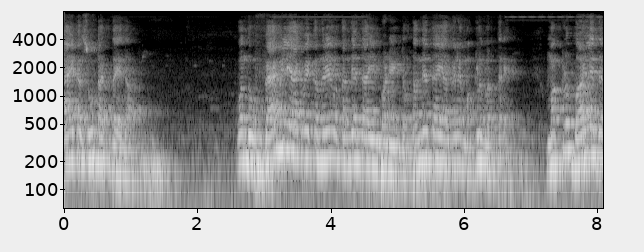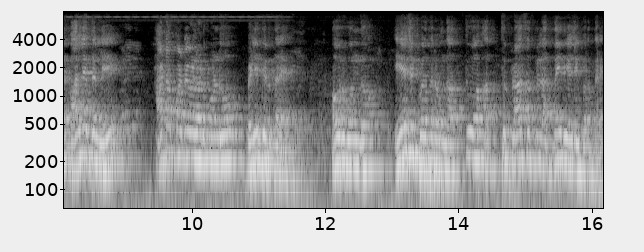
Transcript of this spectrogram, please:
ನಾಯಕ ಸೂಟ್ ಆಗ್ತಾ ಇದ್ದ. ಒಂದು ಫ್ಯಾಮಿಲಿ ಆಗ್ಬೇಕಂದ್ರೆ ತಂದೆ ತಾಯಿ ಇಂಪಾರ್ಟೆಂಟ್ ತಂದೆ ತಾಯಿ ಆದ್ಮೇಲೆ ಮಕ್ಕಳು ಬರ್ತಾರೆ. ಮಕ್ಕಳು ಬಾಲ್ಯದ ಬಾಲ್ಯದಲ್ಲಿ ಆಟ ಪಾಠಗಳು ಆಡ್ಕೊಂಡು ಬೆಳೀತಿರ್ತಾರೆ. ಅವ್ರು ಒಂದು ಏಜಿಗೆ ಬರ್ತಾರೆ, ಒಂದು ಹತ್ತು ಹತ್ತು ಕ್ರಾಸ್ ಆದ್ಮೇಲೆ ಹದಿನೈದು ಏಜಿಗೆ ಬರ್ತಾರೆ.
